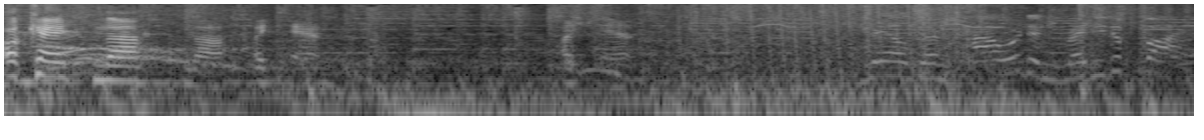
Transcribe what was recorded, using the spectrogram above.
Okay, nah, nah, I can't. I can't. Railgun powered and ready to fire.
